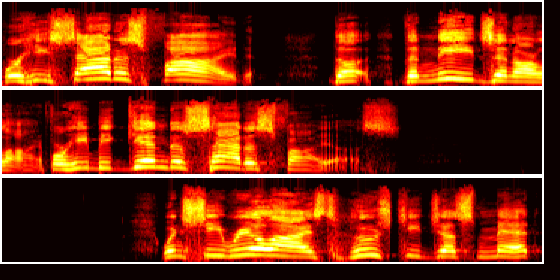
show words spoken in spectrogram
where He satisfied the, the needs in our life, where He began to satisfy us. When she realized who she just met,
